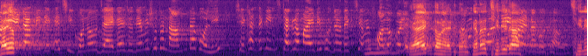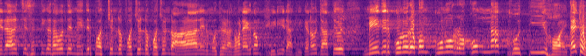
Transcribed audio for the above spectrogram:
যাই হোক। আমি দেখেছি। কোনো জায়গায় যদি আমি শুধু নামটা বলি সেখান থেকে ইনস্টাগ্রাম আইডি খুঁজে দেখছি আমি ফলো করে একদম, একদম। কেন ছেলেরা-। ছেলেরা হচ্ছে সত্যি কথা বলতে মেয়েদের প্রচণ্ড প্রচণ্ড প্রচণ্ড আড়ালের মধ্যে রাখে। মানে একদম খিড়িয়ে রাখি। কেন? যাতে মেয়েদের কোনো রকম কোনো রকম না ক্ষতি হয়। তাই তো?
